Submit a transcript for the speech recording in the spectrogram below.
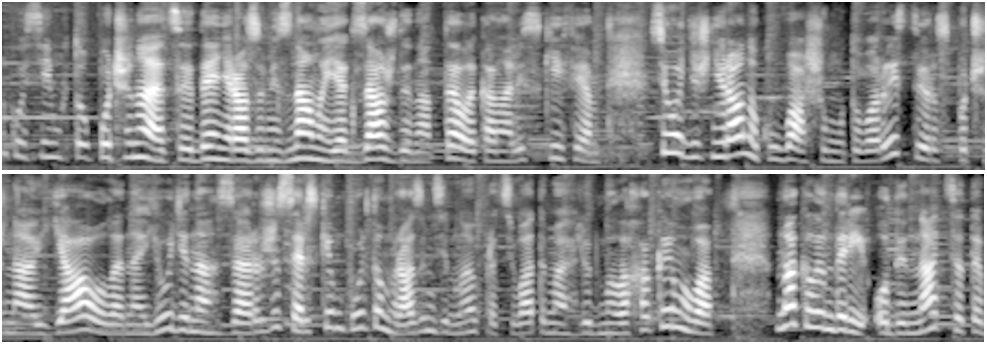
ранку всім, хто починає цей день разом із нами, як завжди, на телеканалі Скіфія. Сьогоднішній ранок у вашому товаристві розпочинаю я, Олена Юдіна. За режисерським пультом разом зі мною працюватиме Людмила Хакимова. На календарі 11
